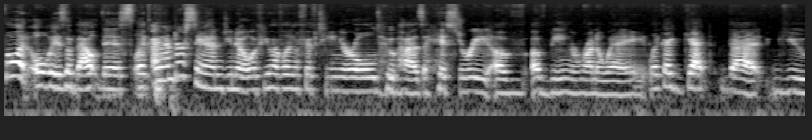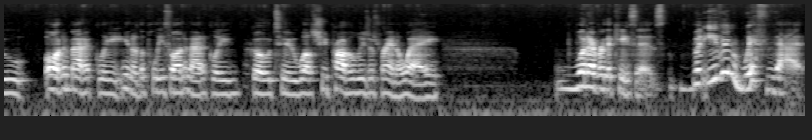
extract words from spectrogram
thought always about this, like, I understand, you know, if you have like a 15 year old who has a history of of being a runaway, like, I get that you automatically, you know, the police automatically go to, well, she probably just ran away. Whatever the case is. But even with that,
